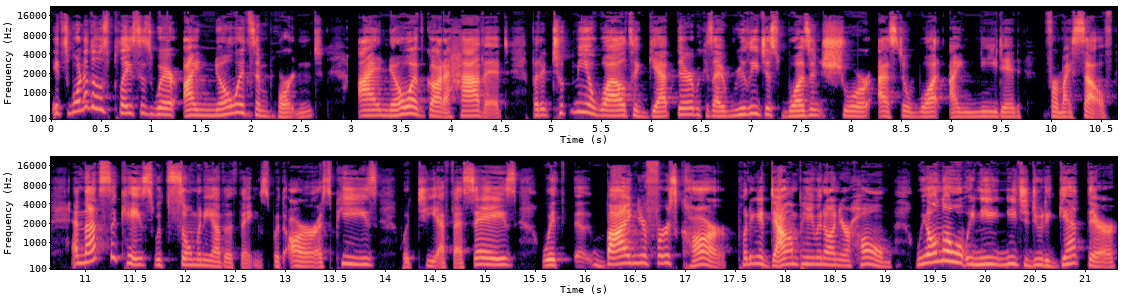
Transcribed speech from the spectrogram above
It's one of those places where I know it's important. I know I've got to have it, but it took me a while to get there because I really just wasn't sure as to what I needed for myself. And that's the case with so many other things with RRSPs, with TFSAs, with uh, buying your first car, putting a down payment on your home. We all know what we need, need to do to get there,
